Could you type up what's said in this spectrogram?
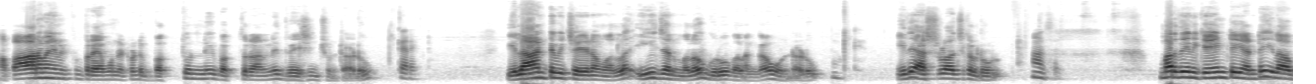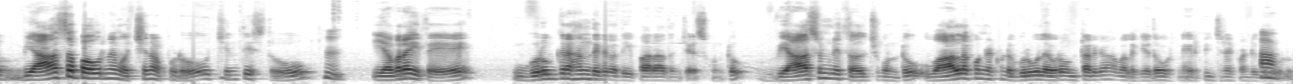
అపారమైన ప్రేమ ఉన్నటువంటి భక్తుణ్ణి భక్తురాల్ని ద్వేషించుంటాడు. కరెక్ట్ ఇలాంటివి చేయడం వల్ల ఈ జన్మలో గురువు బలంగా ఉండడు. ఇది ఆస్ట్రలాజికల్ రూల్ మరి దీనికి ఏంటి అంటే ఇలా వ్యాస పౌర్ణమి వచ్చినప్పుడు చింతిస్తూ Hmm. ఎవరైతే గురుగ్రహం దగ్గర దీపారాధన చేసుకుంటూ వ్యాసుని తలుచుకుంటూ వాళ్ళకు ఉన్నటువంటి గురువులు ఎవరో ఉంటారుగా వాళ్ళకి ఏదో ఒకటి నేర్పించినటువంటి. గురువులు.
